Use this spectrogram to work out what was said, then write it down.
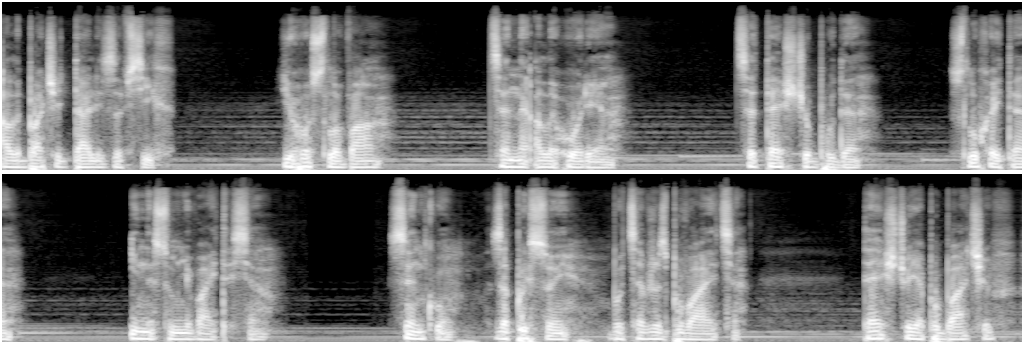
але бачить далі за всіх. Його слова це не алегорія, це те, що буде. Слухайте і не сумнівайтеся. Синку, записуй, бо це вже збувається. Те, що я побачив,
